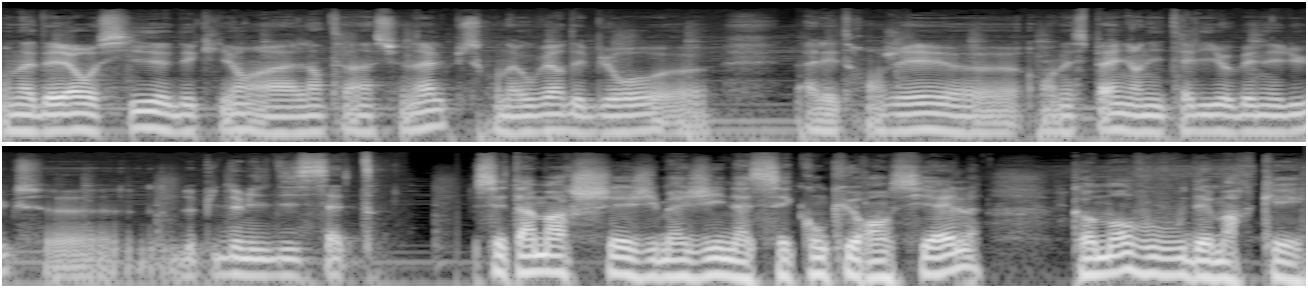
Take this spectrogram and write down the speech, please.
on a d'ailleurs aussi des clients à l'international puisqu'on a ouvert des bureaux euh, à l'étranger, euh, en Espagne, en Italie, au Benelux, depuis 2017. C'est un marché, j'imagine, assez concurrentiel. Comment vous vous démarquez?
